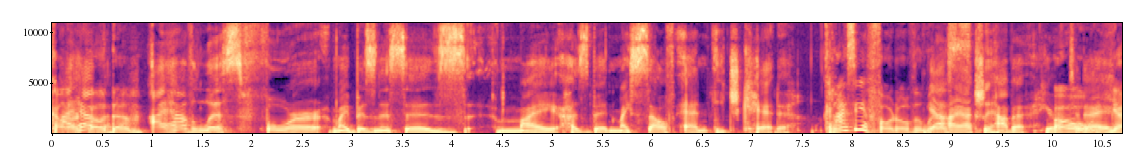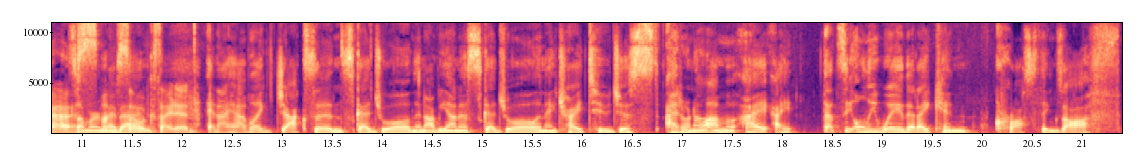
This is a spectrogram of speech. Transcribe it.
Color I have, code them. I have lists for my businesses, my husband, myself, and each kid. Can I see a photo of the list? Yeah, I actually have it here Oh, today. yes. somewhere in my I'm so excited. And I have like Jackson's schedule and then Aviana's schedule, and I try to just I don't know. I'm I I that's the only way that I can cross things off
